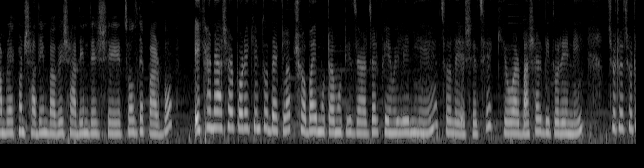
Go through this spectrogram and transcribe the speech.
আমরা এখন স্বাধীনভাবে স্বাধীন দেশে চলতে পারব। এখানে আসার পরে কিন্তু দেখলাম সবাই মোটামুটি যার যার ফ্যামিলি নিয়ে চলে এসেছে, কেউ আর বাসার ভিতরে নেই, ছোট ছোট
